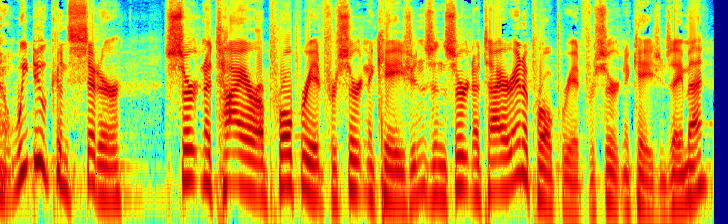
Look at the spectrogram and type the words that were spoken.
we do consider certain attire appropriate for certain occasions and certain attire inappropriate for certain occasions. Amen?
